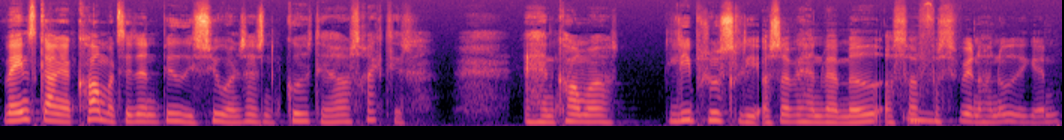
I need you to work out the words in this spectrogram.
Hver eneste gang, jeg kommer til den bid i syveren, så er jeg sådan, gud, det er også rigtigt. At han kommer lige pludselig, og så vil han være med, og så. Mm. forsvinder han ud igen.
